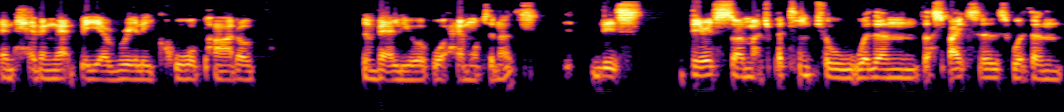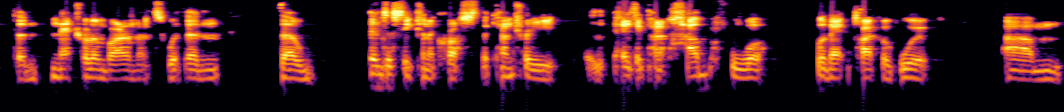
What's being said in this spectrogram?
and having that be a really core part of the value of what Hamilton is. There's, there is so much potential within the spaces, within the natural environments, within the intersection across the country as a kind of hub for, for that type of work. Um,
